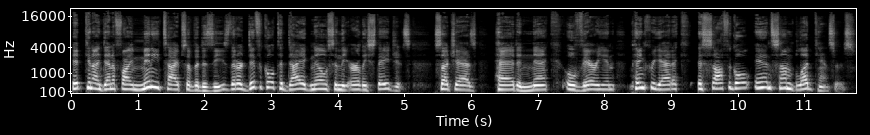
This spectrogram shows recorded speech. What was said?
It can identify many types of the disease that are difficult to diagnose in the early stages, such as head and neck, ovarian, pancreatic, esophageal, and some blood cancers.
